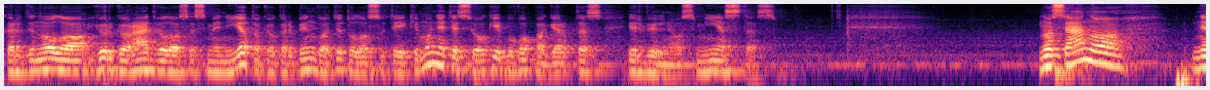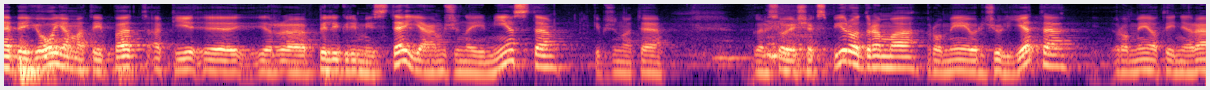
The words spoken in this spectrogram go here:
Kardinolo Jurgio Radvilos asmenyje tokio garbingo titulo suteikimu netiesiogiai buvo pagerbtas ir Vilniaus miestas. Nuo seno nebejojama taip pat apie e, ir piligrimystę į amžinai miestą. Kaip žinote, garsioji Šekspyro drama Romeo ir Džiuljeta. Romeo tai nėra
